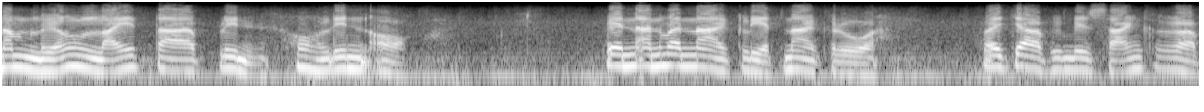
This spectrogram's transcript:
น้ำเหลืองไหลตาปลิ้นโหลิ้นออก เป็นอันว่าน่าเกลียดน่ากลัว พระเจ้าพิมพิสารก็กราบ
